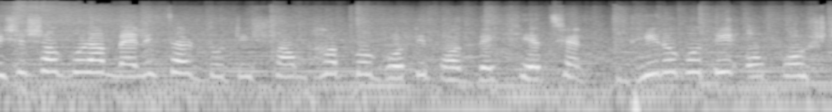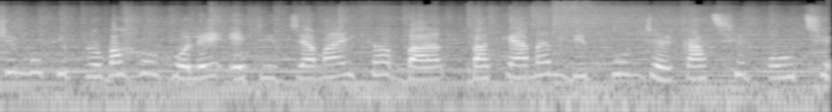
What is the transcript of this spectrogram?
বিশেষজ্ঞরা মেলিসার দুটি সম্ভাব্য গতিপথ দেখিয়েছেন। ধীরগতি ও পশ্চিমমুখী প্রবাহ হলে এটি জ্যামাইকা বা ক্যামেন দ্বীপপুঞ্জের কাছে পৌঁছে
